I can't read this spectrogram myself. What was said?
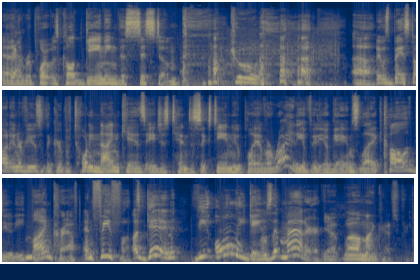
Uh, The report was called Gaming the System. cool. It was based on interviews with a group of 29 kids ages 10 to 16 who play a variety of video games like Call of Duty, Minecraft, and FIFA. Again, the only games that matter. Yeah, well, Minecraft's pretty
